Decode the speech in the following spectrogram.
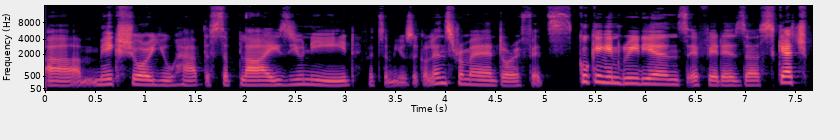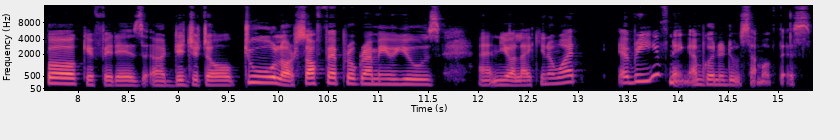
Um, make sure you have the supplies you need if it's a musical instrument or if it's cooking ingredients, if it is a sketchbook, if it is a digital tool or software program you use. And you're like, you know what? Every evening I'm going to do some of this.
